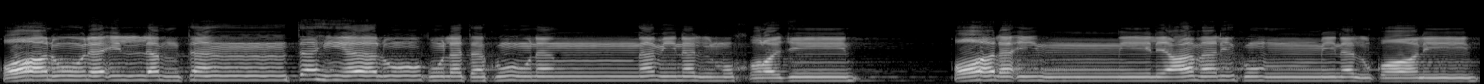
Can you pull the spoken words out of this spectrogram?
قالوا لئن لم تنته يا لوط لتكونن من المخرجين قال إني لعملكم من القالين.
